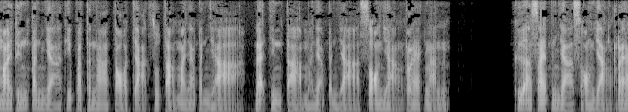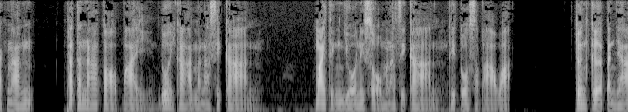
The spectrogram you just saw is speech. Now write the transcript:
หมายถึงปัญญาที่พัฒนาต่อจากสุตตามยปัญญา และจินตามยปัญญาสองอย่างแรกนั้น คืออาศัยปัญญาสองอย่างแรกนั้น พัฒนาต่อไปด้วยการมนสิการ หมายถึงโยนิโสมนสิการที่ตัวสภาวะ จนเกิดปัญญา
